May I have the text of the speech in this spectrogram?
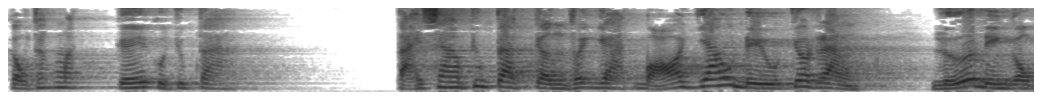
Câu thắc mắc kế của chúng ta Tại sao chúng ta cần phải gạt bỏ giáo điều cho rằng lửa địa ngục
